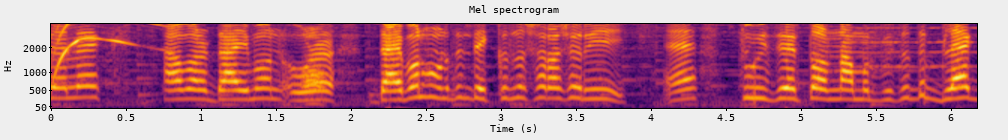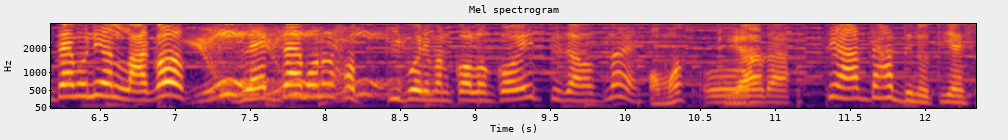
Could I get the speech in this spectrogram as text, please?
বেলেগ আবার ডায়মন্ড ওর ডায়মন্ড হনদিন দেখছিস না সরাসরি হ্যাঁ তুই যে তোর নামের পিছনে ব্ল্যাক ডায়মন্ড ইয়ান লাগত ব্ল্যাক ডায়মন্ডের হত কি পরিমাণ কলঙ্ক ওই তুই জানত না অমা ওরা তুই আড্ডা হাত দিন অতি আস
